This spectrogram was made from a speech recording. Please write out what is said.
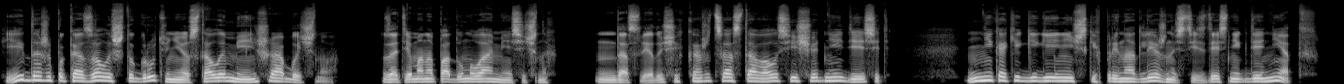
ей даже показалось, что грудь у нее стала меньше обычного. Затем она подумала о месячных. До следующих, кажется, оставалось еще дней десять. Никаких гигиенических принадлежностей здесь нигде нет.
